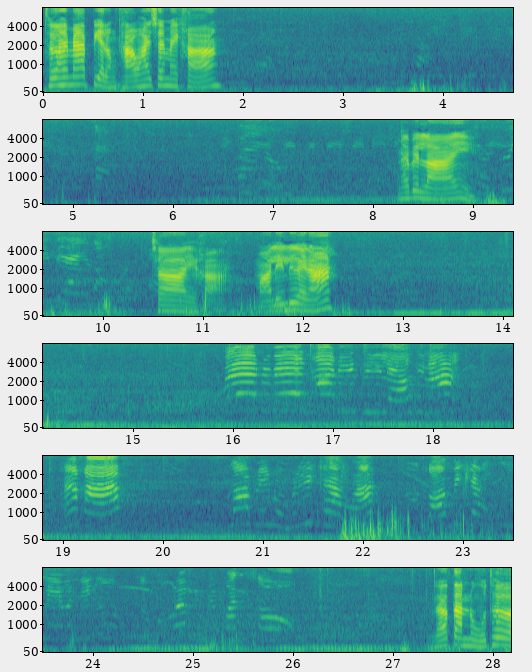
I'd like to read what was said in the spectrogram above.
เธอให้แม่เปลี่ยนรองเท้าให้ใช่ไหมคะ ไม่เป็นไร ใช่ค่ะ มาเรื่อยๆนะแล้วแต่หนูเธอ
